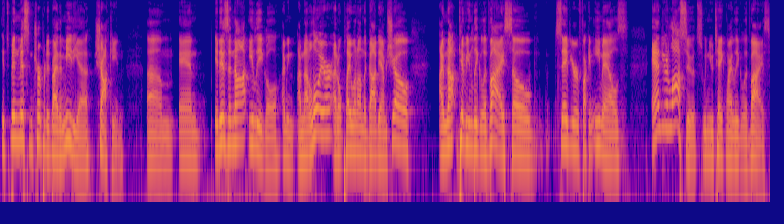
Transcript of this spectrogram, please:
it's been misinterpreted by the media. Shocking. Um, and it is not illegal. I mean, I'm not a lawyer. I don't play one on the goddamn show. I'm not giving legal advice. So save your fucking emails and your lawsuits when you take my legal advice.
